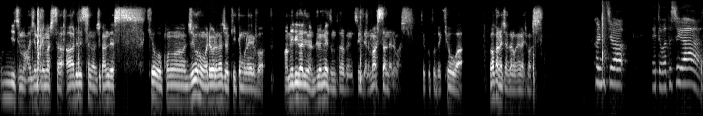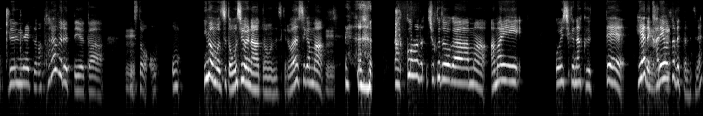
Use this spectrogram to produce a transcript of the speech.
本日も始まりました RZ の時間です。今日この15分我々のラジオを聞いてもらえれば、アメリカでのルームメイトのトラブルについてのマスターになります。ということで今日は若菜ちゃんからお願いします。こんにちは。えっと、私がルームメイトのトラブルっていうか、うんちょっとおお今もちょっと面白いなと思うんですけど、私がまあ、うん学校の食堂がまあ、あまり美味しくなくって、部屋でカレーを食べてたんですね。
